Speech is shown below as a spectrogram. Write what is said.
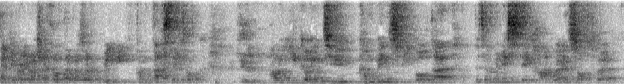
Thank you very much. I thought that was a really fantastic talk. How are you going to convince people that deterministic hardware and software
